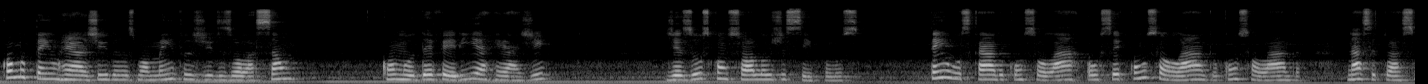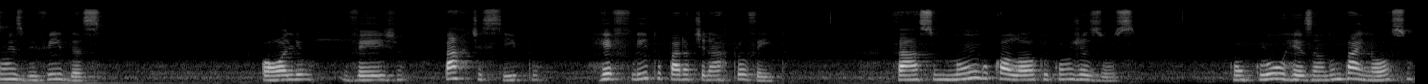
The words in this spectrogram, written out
Como tenho reagido nos momentos de desolação? Como deveria reagir? Jesus consola os discípulos. Tenho buscado consolar ou ser consolado, consolada nas situações vividas? Olho, vejo, participo, reflito para tirar proveito. Faço um longo colóquio com Jesus. Concluo rezando um Pai Nosso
